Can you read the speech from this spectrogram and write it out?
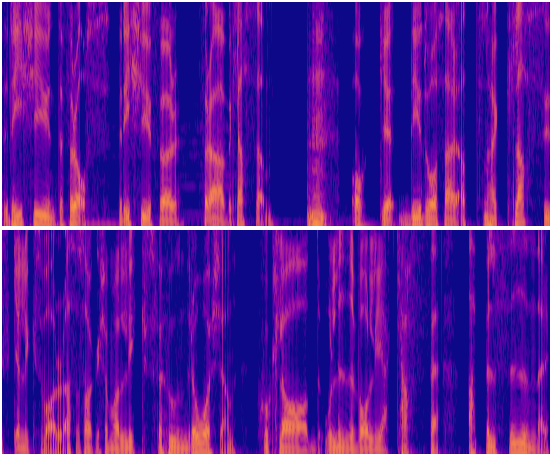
Rish är ju inte för oss, Rish är ju för, för överklassen. Mm. Och eh, det är då så här att sådana här klassiska lyxvaror, alltså saker som var lyx för hundra år sedan, choklad, olivolja, kaffe, apelsiner,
